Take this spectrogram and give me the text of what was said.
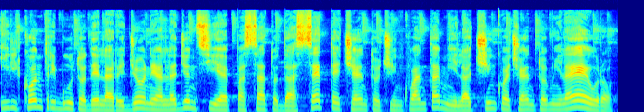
Il contributo della Regione all'Agenzia è passato da 750.000 a 500.000 euro.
